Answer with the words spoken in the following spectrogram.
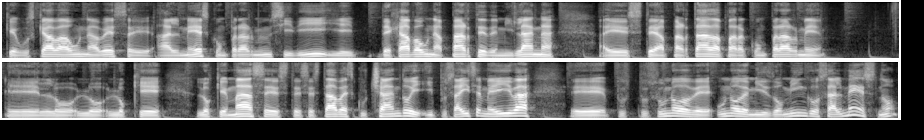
que buscaba una vez eh, al mes comprarme un CD y dejaba una parte de mi lana este, apartada para comprarme eh, lo, lo, que, lo que más este, se estaba escuchando y, pues ahí se me iba eh, pues, pues, uno, de, uno de mis domingos al mes, ¿no?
